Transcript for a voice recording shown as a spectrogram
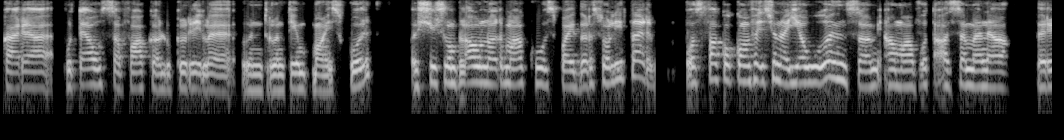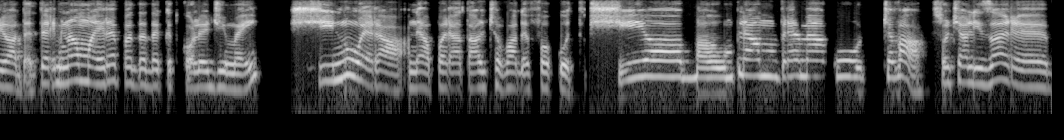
care puteau să facă lucrurile într-un timp mai scurt și își umplau norma cu Spider Solitar. O să fac o confesiune, eu însă am avut asemenea perioade. Terminam mai repede decât colegii mei și nu era neapărat altceva de făcut. Și uh, umpleam vremea cu ceva, socializare,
